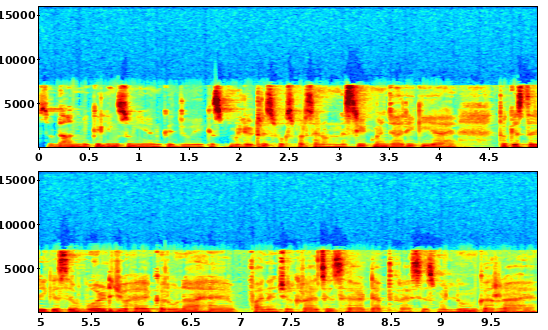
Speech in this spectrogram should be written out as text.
सूडान में किलिंग्स हुई हैं, उनके जो एक मिलिट्री स्पोक्स पर्सन उन्होंने स्टेटमेंट जारी किया है। तो किस तरीके से वर्ल्ड जो है करोना है फाइनेंशियल क्राइसिस है डेप्थ क्राइसिस में लूम कर रहा है?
